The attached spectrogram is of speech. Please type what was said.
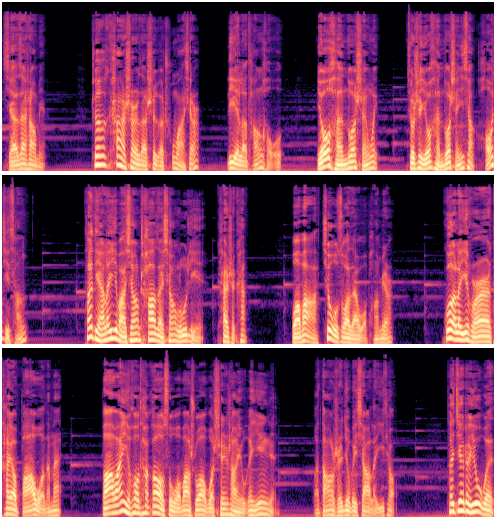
写在上面。这个看事儿的是个出马仙儿立了堂口，有很多神位，就是有很多神像，好几层。他点了一把香，插在香炉里，开始看。我爸就坐在我旁边。过了一会儿，他要把我的脉，把完以后，他告诉我爸说我身上有个阴人。我当时就被吓了一跳。他接着又问。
